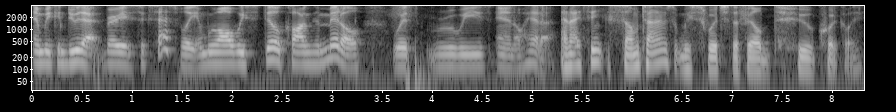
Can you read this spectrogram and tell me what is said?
and we can do that very successfully, and while we still clog the middle with Ruiz and Ojeda. And I think sometimes we switch the field too quickly.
